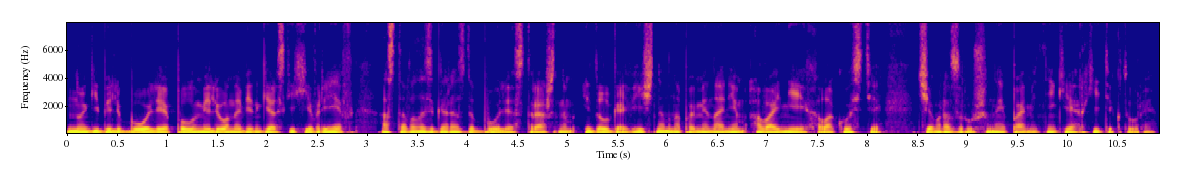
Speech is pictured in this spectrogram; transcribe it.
но гибель более полумиллиона венгерских евреев оставалась гораздо более страшным и долговечным напоминанием о войне и Холокосте, чем разрушенные памятники архитектуры.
